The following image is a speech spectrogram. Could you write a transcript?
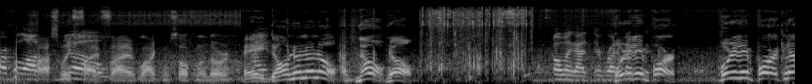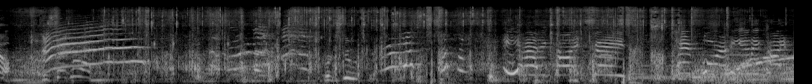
see the car pull up. possibly no. five five, locked himself in the door. Hey, I'm- don't. No, no, no, no, no. Oh my god, they're running. Put it in to the car. park. Put it in park now. Ah! He had a kind face! 10 4, he had a kind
